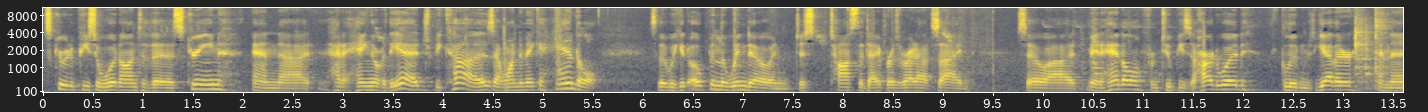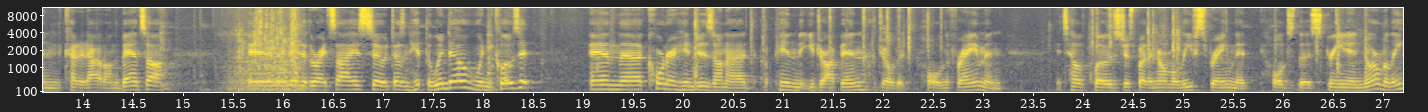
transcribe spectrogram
screwed a piece of wood onto the screen and uh, had it hang over the edge because I wanted to make a handle so that we could open the window and just toss the diapers right outside. So I uh, made a handle from two pieces of hardwood, glued them together, and then cut it out on the bandsaw. And I made it the right size so it doesn't hit the window when you close it. And the corner hinges on a, a pin that you drop in. I drilled a hole in the frame and it's held closed just by the normal leaf spring that holds the screen in normally.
